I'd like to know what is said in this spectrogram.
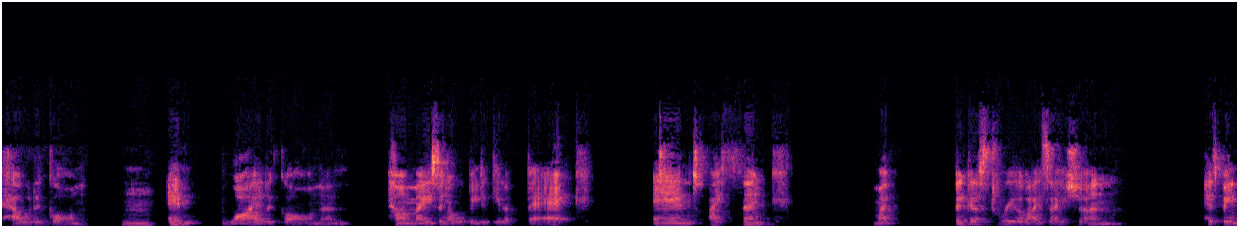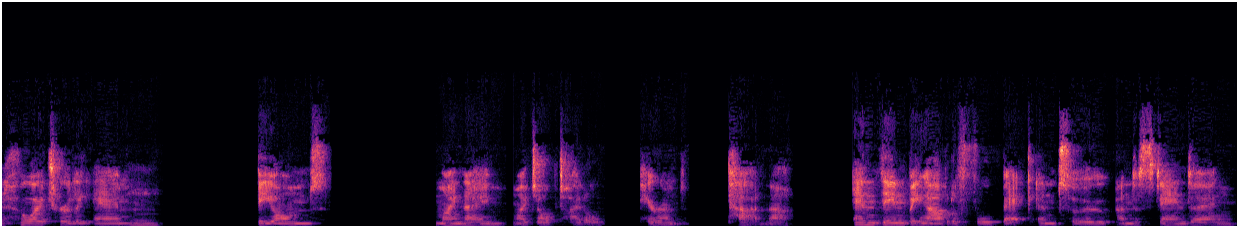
how it had gone. Mm. And why it had gone and how amazing it would be to get it back. And I think my biggest realization has been who I truly am Mm. beyond my name, my job title, parent, partner, and then being able to fall back into understanding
